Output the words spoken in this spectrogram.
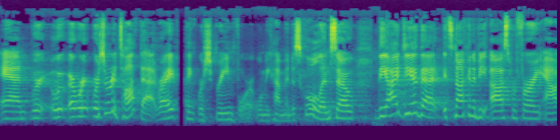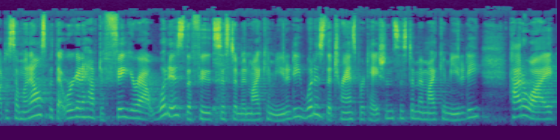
And we're, we're, we're sort of taught that, right? I think we're screened for it when we come into school. And so the idea that it's not going to be us referring out to someone else, but that we're going to have to figure out what is the food system in my community? What is the transportation system in my community? How do I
